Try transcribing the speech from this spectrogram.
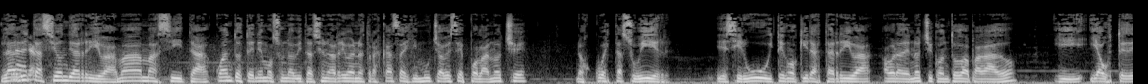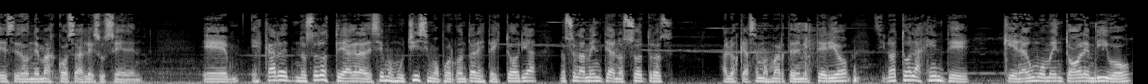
La Claro. habitación de arriba, mamacita, ¿cuántos tenemos una habitación arriba en nuestras casas y muchas veces por la noche nos cuesta subir y decir, uy, tengo que ir hasta arriba, ahora de noche con todo apagado, y, y a ustedes es donde más cosas les suceden. Eh, Scarlett, nosotros te agradecemos muchísimo por contar esta historia, no solamente a nosotros, a los que hacemos Marte de Misterio, sino a toda la gente que en algún momento ahora en vivo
